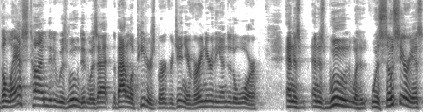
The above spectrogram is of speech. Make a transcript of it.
The last time that he was wounded was at the Battle of Petersburg, Virginia, very near the end of the war. And his, and his wound was, was so serious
